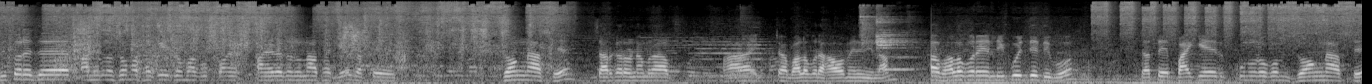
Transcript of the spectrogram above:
ভিতরে যে পানিগুলো জমা থাকে জমা পানিটা যেন না থাকে, যাতে জং না আসে যার কারণে আমরা বাইকটা ভালো করে হাওয়া মেরে নিলাম। ভালো করে লিকুইড দিয়ে দিব, যাতে বাইকের কোনো রকম জং না আসে।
